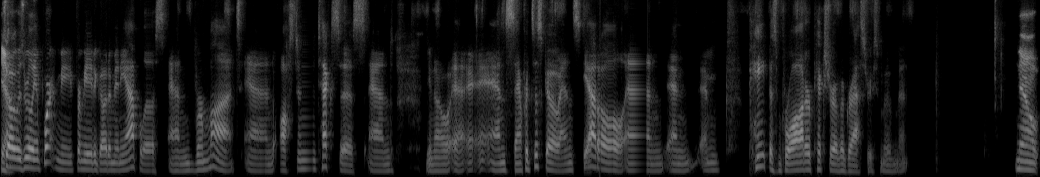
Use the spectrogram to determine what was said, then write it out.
Yeah. So it was really important me for me to go to Minneapolis and Vermont and Austin, Texas, and you know, and San Francisco and Seattle and and and paint this broader picture of a grassroots movement. Now,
